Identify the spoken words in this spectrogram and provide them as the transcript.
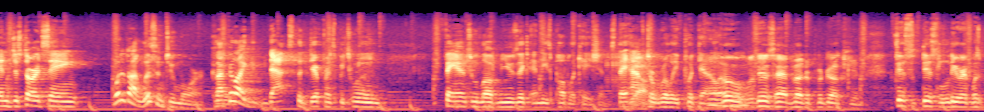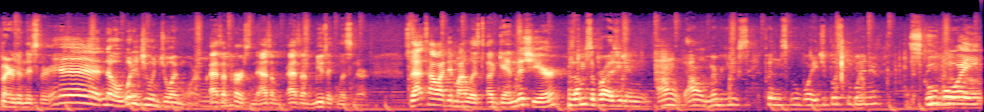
and just started saying, what did I listen to more? Because I feel like that's the difference between fans who love music and these publications. They have Yeah. to really put down, oh, this had better production. This this lyric was better than this lyric. Eh, no, what did you enjoy more as a person, as a as a music listener? So that's how I did my list again this year. I'm surprised you didn't. I don't. I don't remember you putting Schoolboy. Did you put Schoolboy in there? Schoolboy,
